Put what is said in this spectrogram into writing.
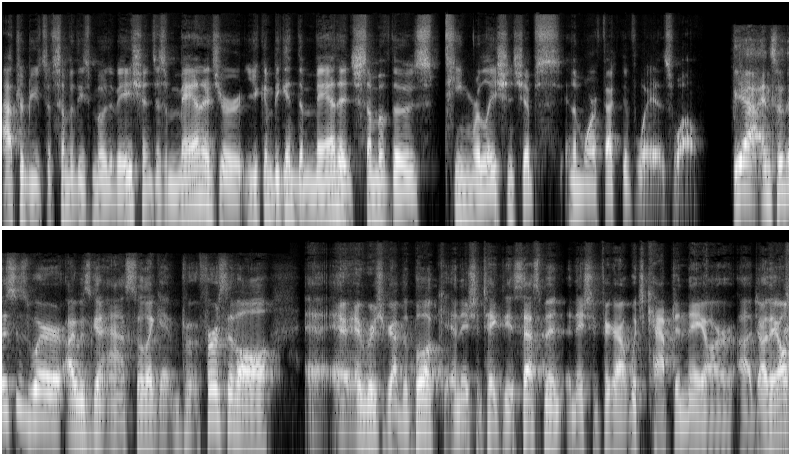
attributes of some of these motivations, as a manager, you can begin to manage some of those team relationships in a more effective way as well. Yeah. And so this is where I was going to ask. So, like, eh, first of all, everybody should grab the book and they should take the assessment and they should figure out which captain they are. Uh, are they all?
